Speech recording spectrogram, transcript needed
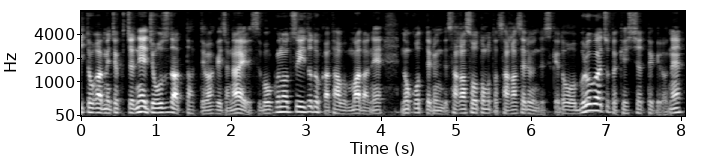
ートがめちゃくちゃね、上手だったってわけじゃないです。僕のツイートとか多分まだね、残ってるんで探そうと思ったら探せるんですけど、ブログはちょっと消しちゃったけどね。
